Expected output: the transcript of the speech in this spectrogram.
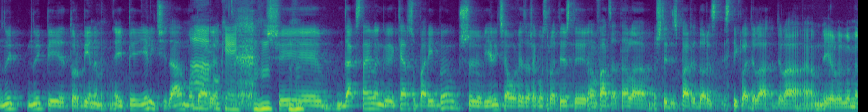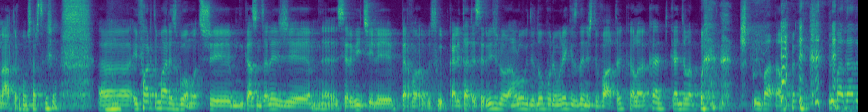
nu-i, nu-i pe turbină, e pe elici, da? Motoarele. Ah, ok. Uh-huh. Și uh-huh. dacă stai lângă chiar sub aripă și elicea o vezi așa cum se rotește în fața ta, la, știi, disparte doar sticla de la, de la iluminator, cum s-ar zice, uh-huh. e foarte mare zgomot și ca să înțelegi serviciile calitatea serviciilor, în loc de dopuri în urechi îți dă niște vată, ca, la, ca, ca de la... și pui vata. Prima dată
